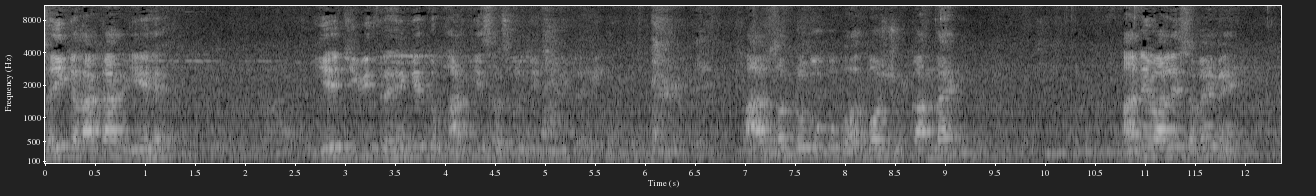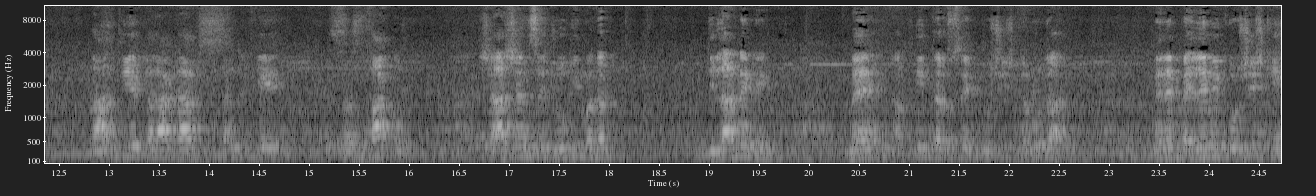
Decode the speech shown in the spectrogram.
सही कलाकार ये है, ये जीवित रहेंगे तो भारतीय संस्कृति जीवित रहेगी। आप सब लोगों को बहुत बहुत शुभकामनाएँ। आने वाले समय में प्रांतीय कलाकार संघ के संस्था को शासन से जो भी मदद दिलाने में मैं अपनी तरफ़ से कोशिश करूँगा। मैंने पहले भी कोशिश की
